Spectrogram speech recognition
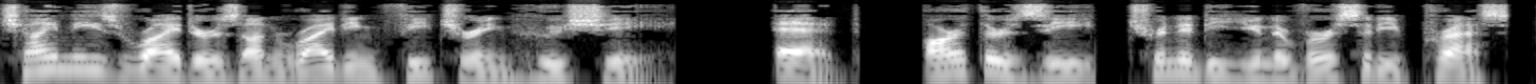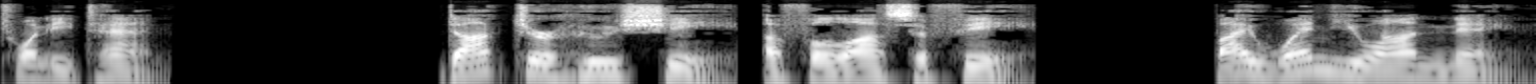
Chinese Writers on Writing featuring Hu Shi. ed. Arthur Z., Trinity University Press, 2010. Dr. Hu Shi, A Philosophy. By Wen Yuan Ning.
